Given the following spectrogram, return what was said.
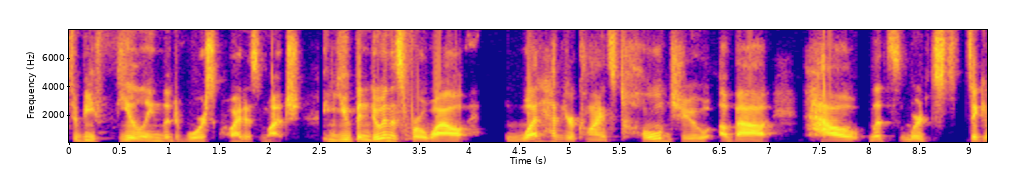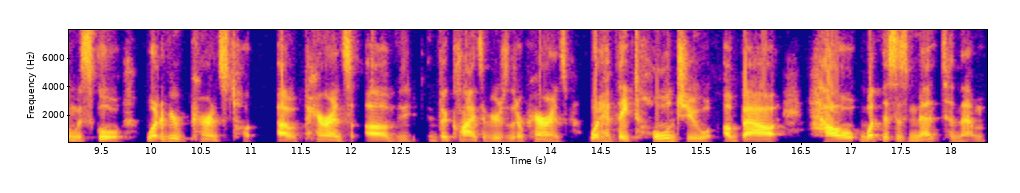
to be feeling the divorce quite as much. You've been doing this for a while. What have your clients told you about how let's we're sticking with school what have your parents uh, parents of the clients of yours that are parents what have they told you about how what this has meant to them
